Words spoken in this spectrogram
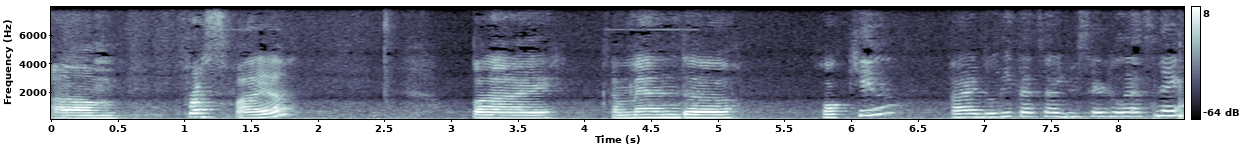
um, Frostfire by Amanda Hocking. I believe that's how you say her last name.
